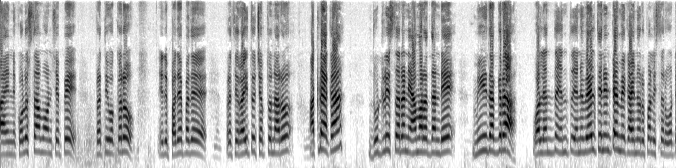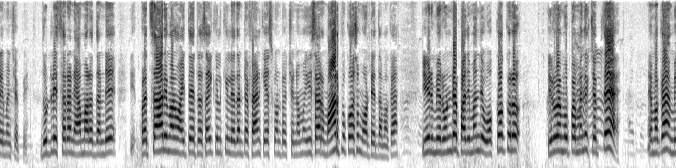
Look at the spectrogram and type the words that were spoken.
ఆయన్ని కొలుస్తాము అని చెప్పి ప్రతి ఒక్కరూ ఇది పదే పదే ప్రతి రైతు చెప్తున్నారు. అట్లేక దుడ్లు ఇస్తారని ఏమరద్దండి? మీ దగ్గర వాళ్ళు ఎంత ఎంత ఎన్ని వేలు తినింటే మీకు ఐనూరు రూపాయలు ఇస్తారు ఓటేయమని చెప్పి. దుడ్లు ఇస్తారని ఏమారద్దండి. ప్రతిసారి మనం అయితే సైకిల్కి లేదంటే ఫ్యాన్కి వేసుకుంటూ వచ్చినాము. ఈసారి మార్పు కోసం ఓటేద్దామక ఈడు మీరు ఉండే పది మంది ఒక్కొక్కరు ఇరవై ముప్పై మందికి చెప్తే ఏమక్క మీ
